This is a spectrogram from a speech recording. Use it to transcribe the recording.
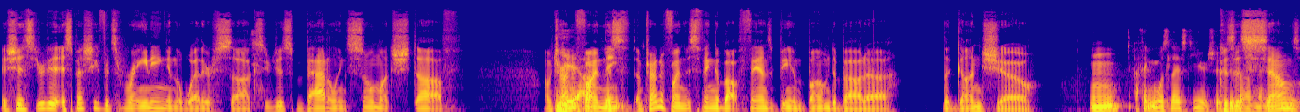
It's just you're, especially if it's raining and the weather sucks. You're just battling so much stuff. I'm trying Yeah, to find this. I'm trying to find this thing about fans being bummed about uh the gun show Mm, I think it was last year. so because it sounds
